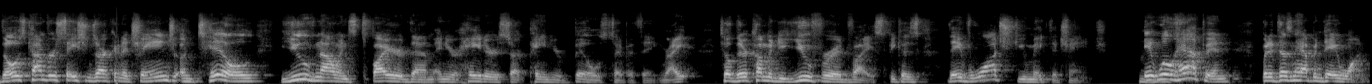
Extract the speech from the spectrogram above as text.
those conversations aren't going to change until you've now inspired them and your haters start paying your bills type of thing right? Till they're coming to you for advice because they've watched you make the change. Mm-hmm. it will happen but it doesn't happen day one.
